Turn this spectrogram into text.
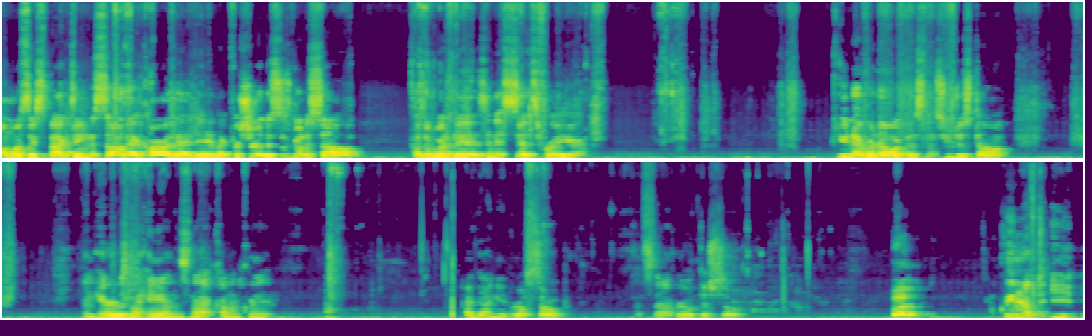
almost expecting to sell that car that day. Like for sure, this is going to sell because of what it is, and it sits for a year. You never know a business. You just don't. And here's my hands not coming clean. I gotta need real soap. That's not real dish soap. But clean enough to eat.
